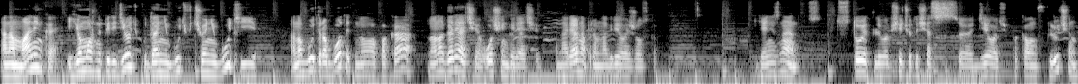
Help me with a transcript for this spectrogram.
она маленькая, ее можно переделать куда-нибудь в что-нибудь, и она будет работать, но пока... Но она горячая, очень горячая. Она реально прям нагрелась жестко. Я не знаю, стоит ли вообще что-то сейчас э, делать, пока он включен.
